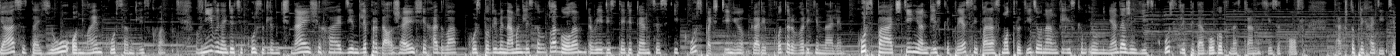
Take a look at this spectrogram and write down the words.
я создаю онлайн-курсы английского. В ней вы найдете курсы для начинающих А1, для продолжающих А2, курс по временам английского глагола Ready Steady Tenses и курс по чтению Гарри Поттера в оригинале. Курс по чтению английской прессы и по рассмотру видео на английском, и у меня даже есть курс для педагогов иностранных языков часов. Так что приходите.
